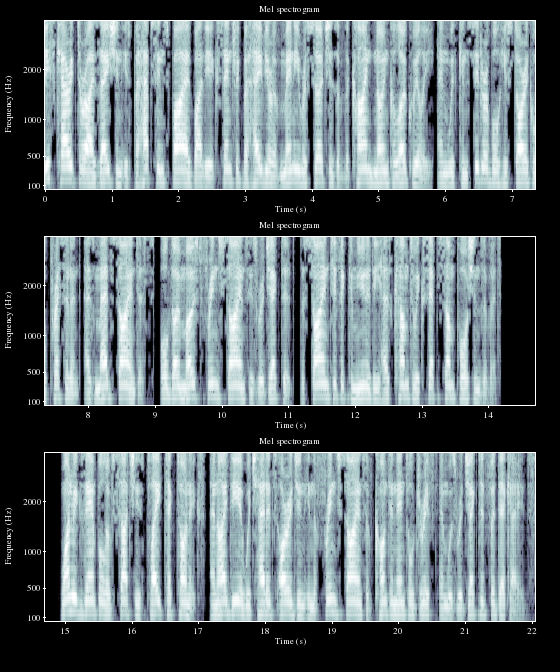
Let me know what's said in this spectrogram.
This characterization is perhaps inspired by the eccentric behavior of many researchers of the kind known colloquially and with considerable historical precedent as mad scientists. Although most fringe science is rejected, the scientific community has come to accept some portions of it. One example of such is plate tectonics, an idea which had its origin in the fringe science of continental drift and was rejected for decades.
